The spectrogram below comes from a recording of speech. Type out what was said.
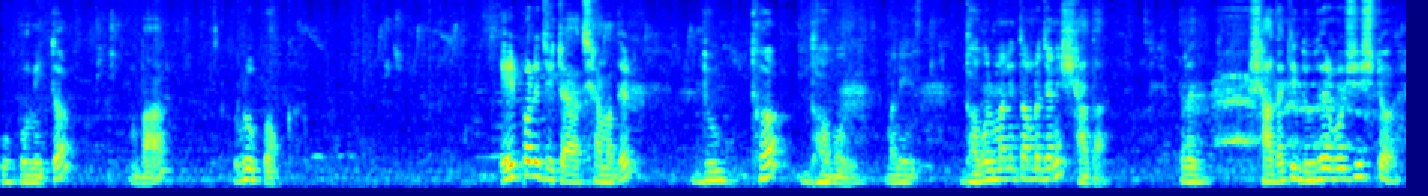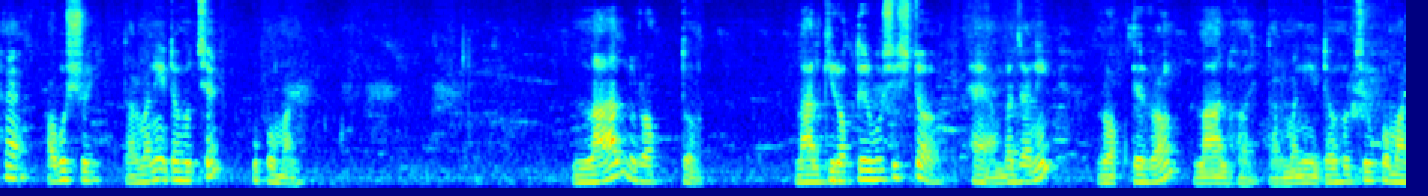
উপমিত বা রূপক। এরপরে যেটা আছে আমাদের, দুগ্ধ ধবল। মানে ধবল মানে তো আমরা জানি সাদা। তাহলে সাদা কি দুধের বৈশিষ্ট্য? হ্যাঁ অবশ্যই। তার মানে এটা হচ্ছে উপমান। লাল রক্ত। লাল কি রক্তের বৈশিষ্ট্য? হ্যাঁ আমরা জানি রক্তের রং লাল হয়, তার মানে এটাও হচ্ছে উপমান।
